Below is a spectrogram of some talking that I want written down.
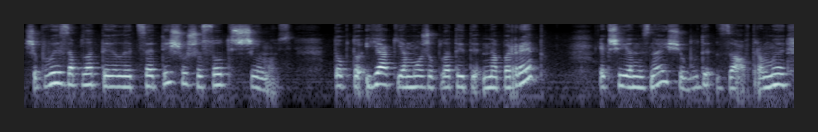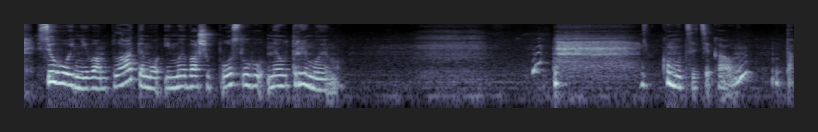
щоб ви заплатили це 1600 з чимось. Тобто, як я можу платити наперед, якщо я не знаю, що буде завтра. Ми сьогодні вам платимо і ми вашу послугу не отримуємо. Кому це цікаво? Ну, так.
